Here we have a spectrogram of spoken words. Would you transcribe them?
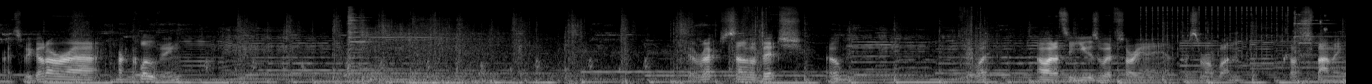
Alright, so we got our uh, our clothing. Go wrecked, son of a bitch. Oh. Wait, what? Oh, that's a use with. Sorry, I, pressed the wrong button. Was spamming.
